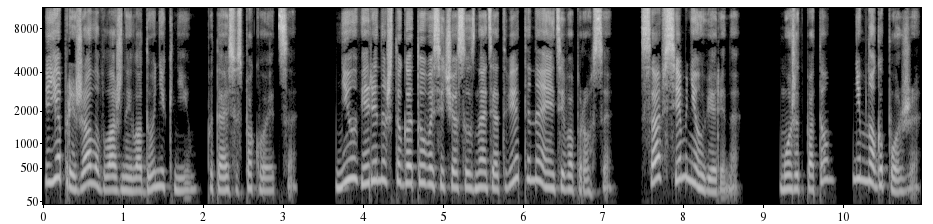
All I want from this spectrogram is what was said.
и я прижала влажные ладони к ним, пытаясь успокоиться. Не уверена, что готова сейчас узнать ответы на эти вопросы. Совсем не уверена. Может, потом, немного позже.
